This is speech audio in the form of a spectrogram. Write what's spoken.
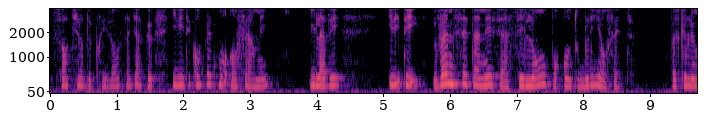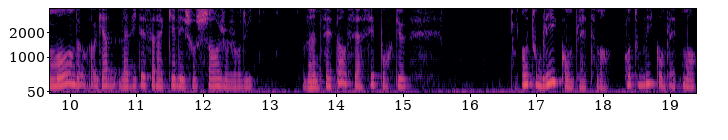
Sortir de prison, c'est-à-dire qu'il était complètement enfermé. Il avait. Il était 27 années, c'est assez long pour qu'on t'oublie en fait. Parce que le monde, regarde la vitesse à laquelle les choses changent aujourd'hui. 27 ans, c'est assez pour que on t'oublie complètement. Qu'on t'oublie complètement.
